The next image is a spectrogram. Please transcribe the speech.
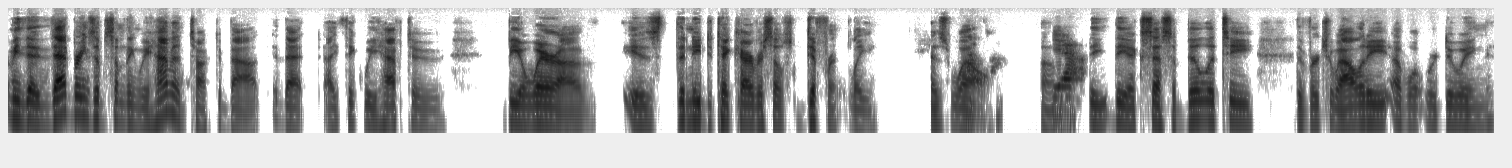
I mean th- that brings up something we haven't talked about that I think we have to be aware of is the need to take care of ourselves differently as well. Um, yeah. The the accessibility, the virtuality of what we're doing.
